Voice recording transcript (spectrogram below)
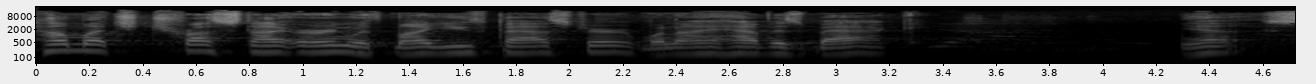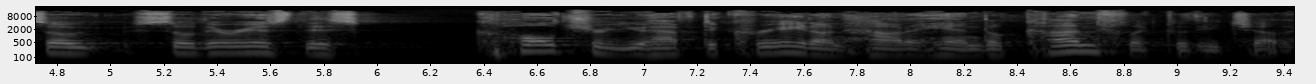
how much trust I earn with my youth pastor when I have his back? Yeah, so so there is this culture you have to create on how to handle conflict with each other.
